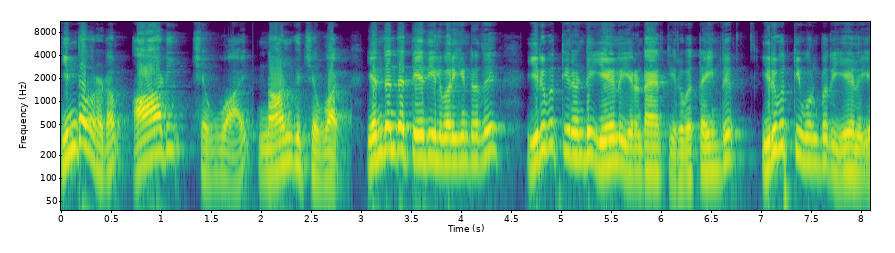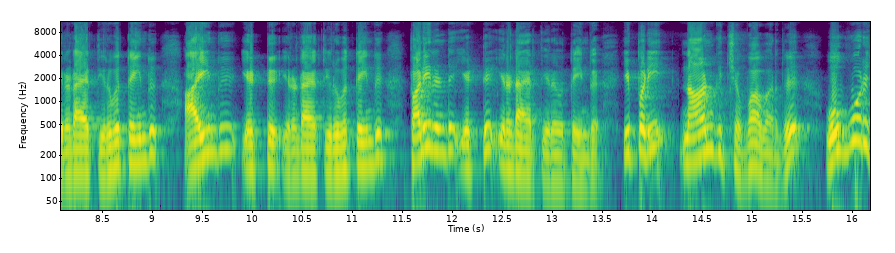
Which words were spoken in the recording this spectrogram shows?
இந்த வருடம் ஆடி செவ்வாய் நான்கு செவ்வாய் எந்தெந்த தேதியில் வருகின்றது? இருபத்தி ரெண்டு ஏழு இரண்டாயிரத்தி இருபத்தைந்து இருபத்தி ஒன்பது ஏழு இரண்டாயிரத்தி இருபத்தைந்து ஐந்து எட்டு இரண்டாயிரத்தி இருபத்தைந்து பனிரெண்டு எட்டு இரண்டாயிரத்தி இருபத்தைந்து. இப்படி நான்கு செவ்வாய் வருது. ஒவ்வொரு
